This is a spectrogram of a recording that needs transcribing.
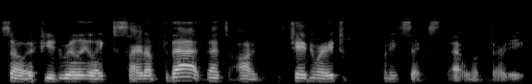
So if you'd really like to sign up for that, that's on January 26th at 1.30.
